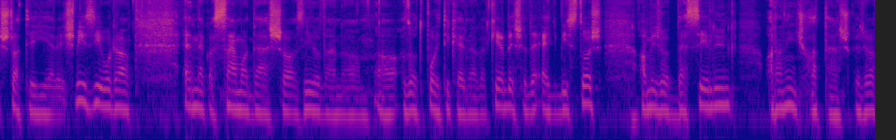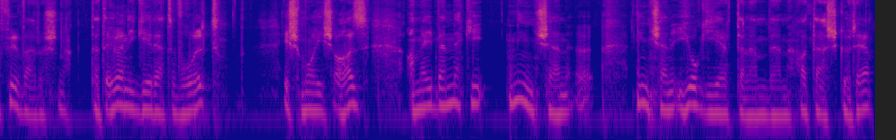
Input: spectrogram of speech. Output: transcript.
stratégiára és vízióra. Ennek a számadása az nyilván a, a, az ott politikai a kérdése, de egy biztos, amiről beszélünk, arra nincs hatásköre a fővárosnak. Tehát olyan ígéret volt, és ma is az, amelyben neki nincsen, nincsen jogi értelemben hatásköre,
